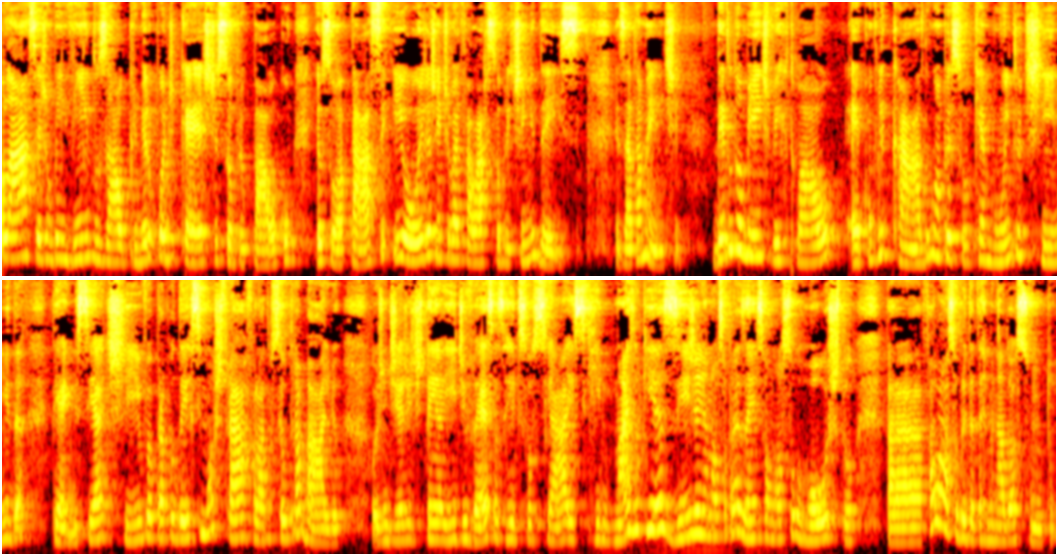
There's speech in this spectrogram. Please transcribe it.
Olá, sejam bem-vindos ao primeiro podcast sobre o palco. Eu sou a Tassi e hoje a gente vai falar sobre timidez. Exatamente. Dentro do ambiente virtual é complicado uma pessoa que é muito tímida ter a iniciativa para poder se mostrar, falar do seu trabalho. Hoje em dia a gente tem aí diversas redes sociais que mais do que exigem a nossa presença, o nosso rosto para falar sobre determinado assunto.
